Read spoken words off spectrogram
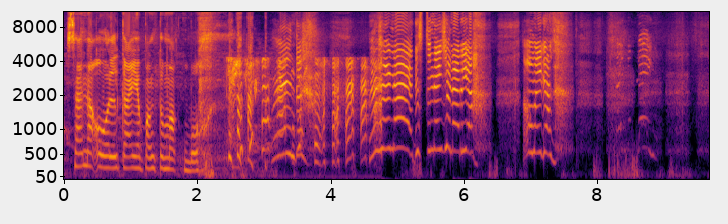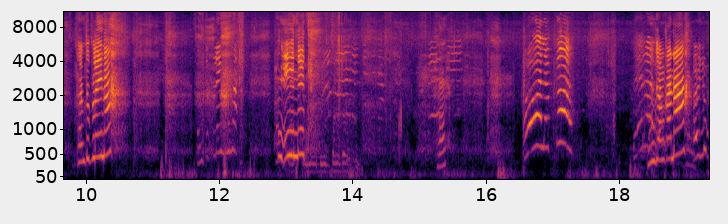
Sana all kaya pang tumakbo. Na, destination area. Oh my God. Time to play na? Ang init. Ha? Oh, alam ka! Nandiyan ka na? Ay, yung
